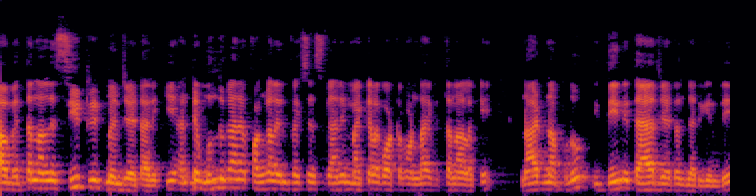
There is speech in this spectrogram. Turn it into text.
ఆ విత్తనాలని సీ ట్రీట్మెంట్ చేయడానికి అంటే ముందుగానే ఫంగల్ ఇన్ఫెక్షన్స్ కానీ మెక్కలు కొట్టకుండా విత్తనాలకి నాటినప్పుడు దీన్ని తయారు చేయడం జరిగింది.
